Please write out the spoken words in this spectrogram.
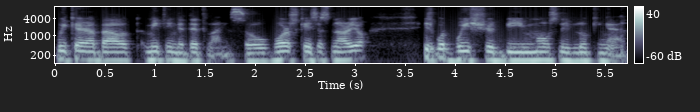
we care about meeting the deadlines. So worst case scenario is what we should be mostly looking at.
